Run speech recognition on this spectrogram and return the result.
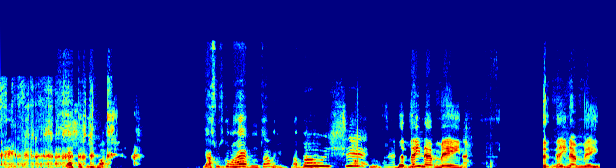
That's just too much. That's what's gonna happen. I'm telling you. I've been there. Oh shit! the thing that made the thing that made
